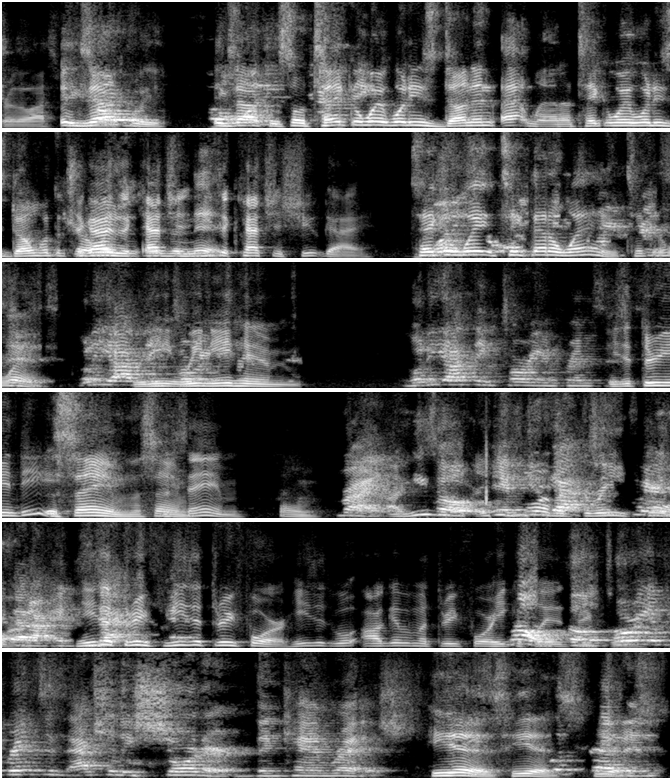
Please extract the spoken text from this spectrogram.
for the last few years. exactly. So Exactly. So take away what he's done in Atlanta. Take away what he's done with the The guy's Trailblazers a and catch the and he's a catch and shoot guy. Take What away. Take that what do you away. Take it away. is? What do y'all We need we need him. What do y'all think Taurean Prince is? He's a three and D. The same. The The same. same. Same. Right. Uh, he's so more- he's if more you of a got two three, players four. that are He's a exactly three. He's a three four. He's. A, well, I'll give him a three four. He can play No, three so four. Taurean Prince is actually shorter than Cam Reddish. He is. He is. Foot He seven, is.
